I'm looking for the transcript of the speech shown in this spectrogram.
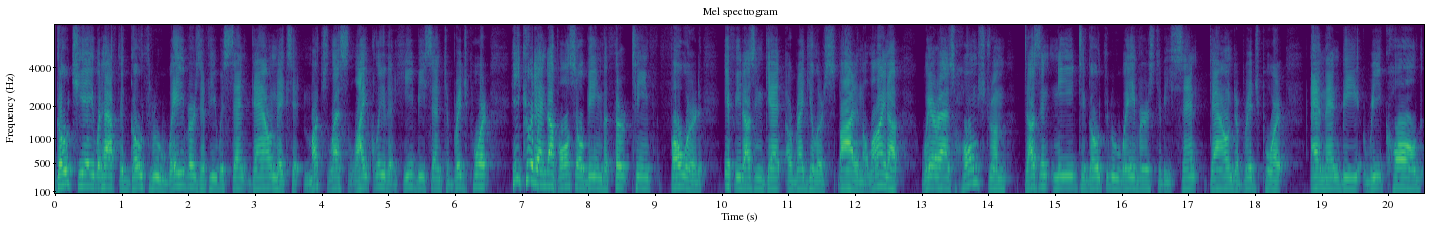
Gauthier would have to go through waivers if he was sent down makes it much less likely that he'd be sent to Bridgeport. He could end up also being the 13th forward if he doesn't get a regular spot in the lineup, whereas Holmstrom doesn't need to go through waivers to be sent down to Bridgeport and then be recalled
